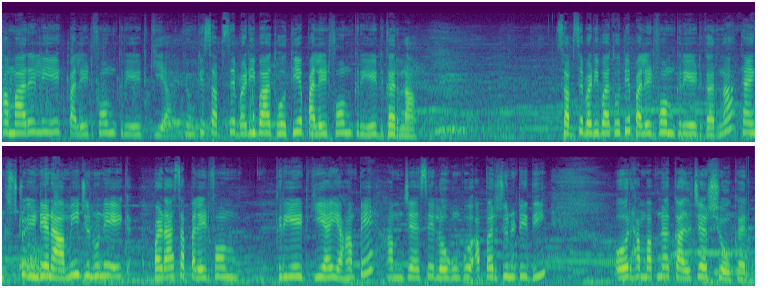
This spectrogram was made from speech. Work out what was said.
हमारे लिए एक प्लेटफॉर्म क्रिएट किया, क्योंकि सबसे बड़ी बात होती है प्लेटफॉर्म क्रिएट करना। सबसे बड़ी बात होती है प्लेटफॉर्म क्रिएट करना। थैंक्स टू इंडियन आर्मी जिन्होंने एक बड़ा सा प्लेटफॉर्म क्रिएट किया यहाँ पे। हम जैसे लोगों को अपॉर्चुनिटी दी, और हम अपना कल्चर शो कर।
